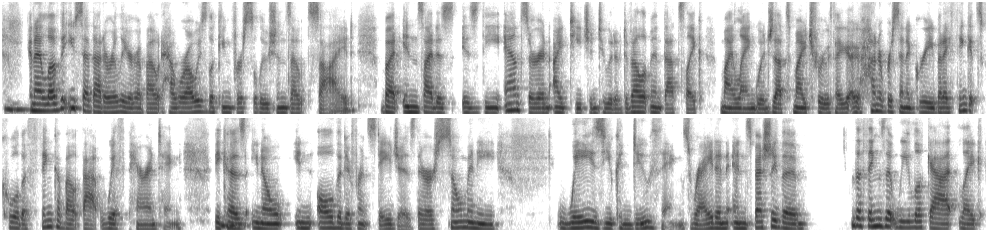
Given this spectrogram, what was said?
mm-hmm. and i love that you said that earlier about how we're always looking for solutions outside but inside is is the answer and i teach intuitive development that's like my language that's my truth i, I 100% agree but i think it's cool to think about that with parenting because mm-hmm. you know in all the different stages there are so many ways you can do things right? And and especially the the things that we look at like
